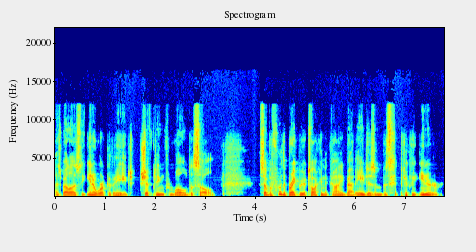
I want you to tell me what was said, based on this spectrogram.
as well as The Inner Work of Age, Shifting from Old to Soul. So before the break, we were talking to Connie about ageism, particularly inner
